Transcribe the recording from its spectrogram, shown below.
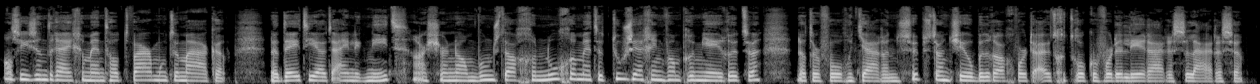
als hij zijn dreigement had waar moeten maken. Dat deed hij uiteindelijk niet. Ascher nam woensdag genoegen met de toezegging van premier Rutte dat er volgend jaar een substantieel bedrag wordt uitgetrokken voor de leraren salarissen.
